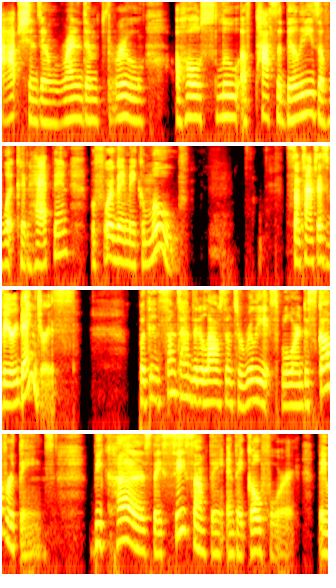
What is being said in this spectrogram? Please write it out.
options and run them through a whole slew of possibilities of what could happen before they make a move. Sometimes that's very dangerous. But then sometimes it allows them to really explore and discover things because they see something and they go for it. They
